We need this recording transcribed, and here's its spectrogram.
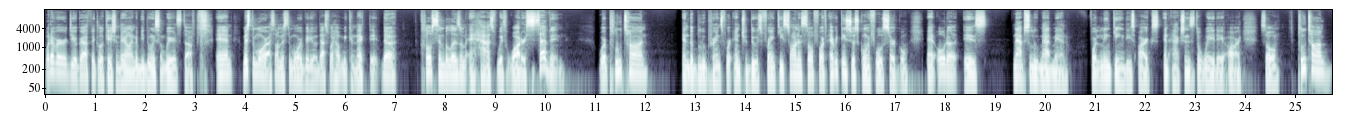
whatever geographic location they're on, they'll be doing some weird stuff. And Mr. Moore, I saw Mr. Moore video. And that's what helped me connect it. The close symbolism it has with Water 7, where Pluton and the blueprints were introduced, Franky, so on and so forth. Everything's just going full circle. And Oda is an absolute madman for linking these arcs and actions the way they are. So, Pluton,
